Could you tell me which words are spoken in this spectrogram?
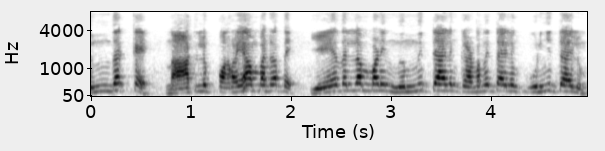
എന്തൊക്കെ നാട്ടിൽ പറയാൻ പറ്റാത്ത ഏതെല്ലാം പണി നിന്നിട്ടാലും കടന്നിട്ടാലും കുനിഞ്ഞിട്ടാലും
